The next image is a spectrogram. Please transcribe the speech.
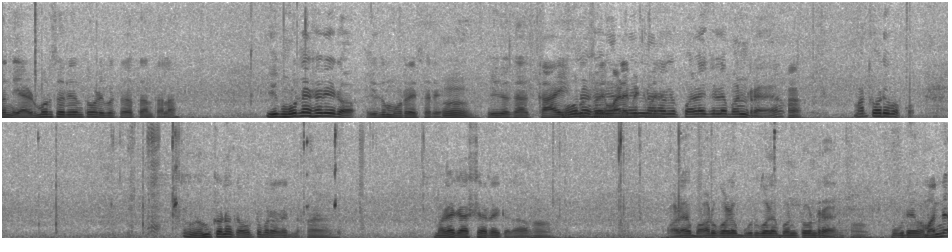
ಒಂದು ಎರಡು ಮೂರು ಸರಿ ಅಂತೂ ಹೊಡಿಬೇಕಾಗತ್ತ ಅಂತಲ್ಲ ಈಗ ಮೂರನೇ ಸರಿ ಇದು. ಇದು ಮೂರನೇ ಸರಿ. ಈಗ ಕ- ಕಾಯಿ ಮೂರನೇ ಸರಿ ಮಳೆ ಬಿಟ್ಟು ಮೇಲೆ ಕೊಳೆ ಗಿಳೆ ಬಂದರೆ ಹಾಂ. ಮತ್ತೆ ಹೊಡಿಬೇಕು. ನಂಬ್ಕೊಳಕ್ಕೆ ಅವತ್ತು ಬರಲ್ಲ ಇದನ್ನ ಹಾಂ. ಮಳೆ ಜಾಸ್ತಿ ಆಗೈತಲ್ಲ ಮಳೆ ಬಾಡುಗೊಳೆ ಬೂದುಗೊಳೆ ಬಂತು ಅಂದರೆ ಮುಗ್ದೇ ಮೊನ್ನೆ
